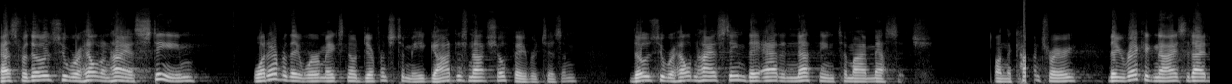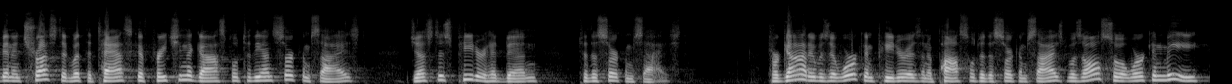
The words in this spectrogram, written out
As for those who were held in high esteem, whatever they were makes no difference to me. God does not show favoritism. Those who were held in high esteem, they added nothing to my message. On the contrary, they recognized that I had been entrusted with the task of preaching the gospel to the uncircumcised, just as Peter had been to the circumcised. For God, who was at work in Peter as an apostle to the circumcised, was also at work in me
